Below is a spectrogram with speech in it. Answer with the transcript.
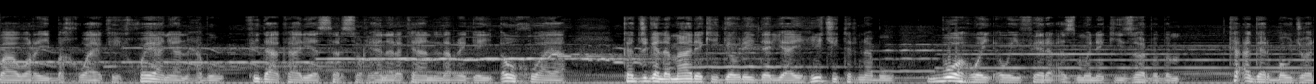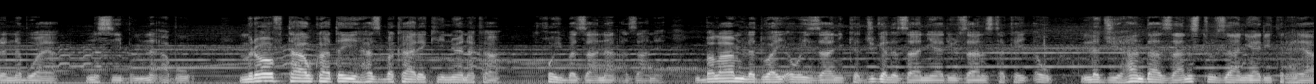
باوەڕی بەخوایەکەی خۆیانیان هەبوو فیداکاریە سەرسوڕهێنەرەکەیان لە ڕێگەی ئەو خویە کە جگە لە مارێکی گەورەی دەریایی هیچی تر نەبوو بووە هۆی ئەوەی فێرە ئەزمونێکی زۆر ببم کە ئەگەر بەو جۆرە نەبوایە نسیبم نەئەبوو مرۆڤ تاوکاتەی هەز بەکارێکی نوێنەکە خۆی بەزانە ئەزانێ بەڵام لە دوای ئەوەی زانی کە جگە لە زانیاری و زانستەکەی ئەو لە جیهاندا زانست و زانیاری تر هەیە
